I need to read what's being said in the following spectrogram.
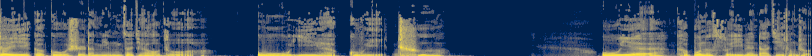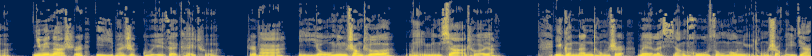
这个故事的名字叫做《午夜鬼车》。午夜可不能随便搭计程车，因为那时一般是鬼在开车，只怕你有命上车，没命下车呀。一个男同事为了想护送某女同事回家，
